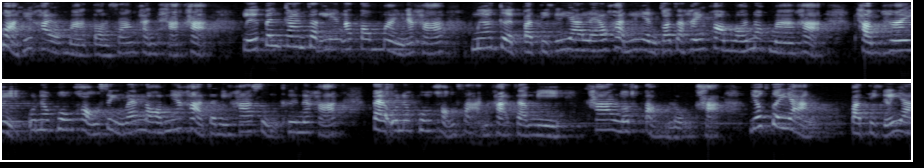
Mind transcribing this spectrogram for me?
กว่าที่คายออกมาตอนสร้างพันธะค่ะ หรือเป็นการจัดเรียงอะตอมใหม่นะคะ เมื่อเกิดปฏิกิริยาแล้วคันเรียนก็จะให้ความร้อนออกมาค่ะทำให้อุณหภูมิของสิ่งแวดล้อมเนี่ยค่ะ จะมีค่าสูงขึ้นนะคะ แต่อุณหภูมิของสารค่ะจะมีค่าลดต่ำลงค่ะ ยกตัวอย่างปฏิกิริยา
